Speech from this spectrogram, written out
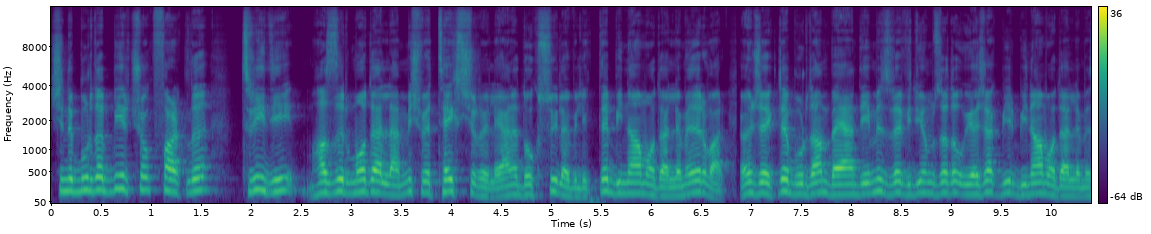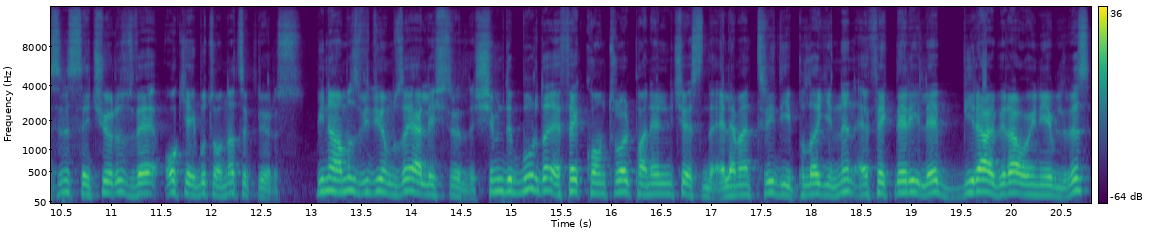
Şimdi burada birçok farklı 3D hazır modellenmiş ve texture ile yani dokusuyla birlikte bina modellemeleri var. Öncelikle buradan beğendiğimiz ve videomuza da uyacak bir bina modellemesini seçiyoruz ve OK butonuna tıklıyoruz. Binamız videomuza yerleştirildi. Şimdi burada efekt kontrol panelinin içerisinde Element 3D plugin'in efektleriyle birer birer oynayabiliriz.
